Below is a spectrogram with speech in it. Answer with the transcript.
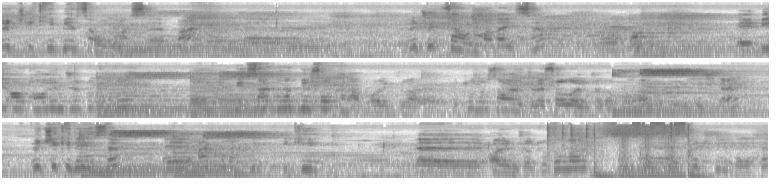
3-2-1 savunması var. Ee, e, 3-3 savunmada ise e, bir orta oyuncu tutulur, e, bir sağ kanat bir sol kanat oyuncuları tutulur, sağ oyuncu ve sol oyuncu tutulur 3-3'te. 3-2'de ise e, arkadaki iki e, oyuncu tutulur. E, 3-1'de ise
